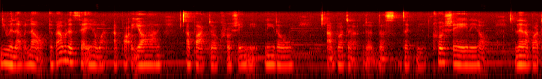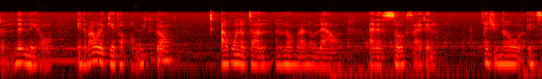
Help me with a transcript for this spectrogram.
you would never know. If i would have said you know what? I bought yarn I bought the crochet needle. I bought the, the, the, the crochet needle. And then I bought the knit needle. And if I would have give up a week ago, I wouldn't have done and known what I know now. And it's so exciting. As you know, it's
